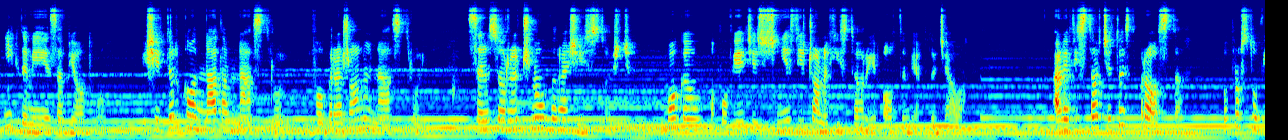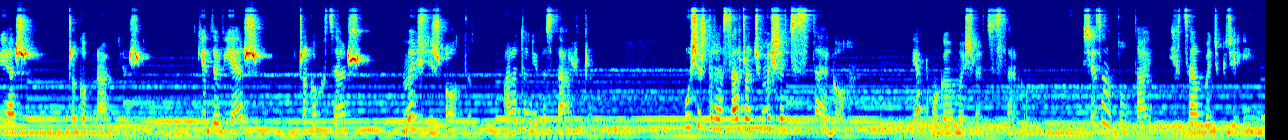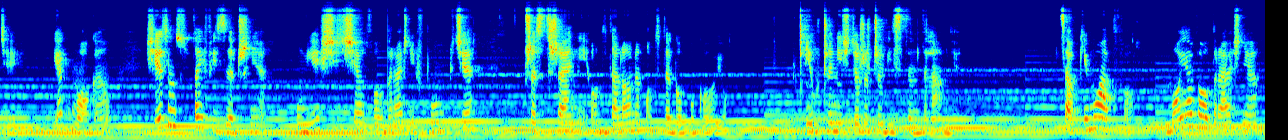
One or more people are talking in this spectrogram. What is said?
Nigdy mnie nie zawiodło. Jeśli tylko nadam nastrój, wyobrażony nastrój, sensoryczną wyrazistość, mogę opowiedzieć niezliczone historie o tym, jak to działa. Ale w istocie to jest proste. Po prostu wiesz, czego pragniesz. Kiedy wiesz, czego chcesz, myślisz o tym, ale to nie wystarczy. Musisz teraz zacząć myśleć z tego. Jak mogę myśleć z tego? Siedzę tutaj i chcę być gdzie indziej. Jak mogę, siedząc tutaj fizycznie, umieścić się w wyobraźni w punkcie, przestrzeni oddalonym od tego pokoju i uczynić to rzeczywistym dla mnie. Całkiem łatwo. Moja wyobraźnia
